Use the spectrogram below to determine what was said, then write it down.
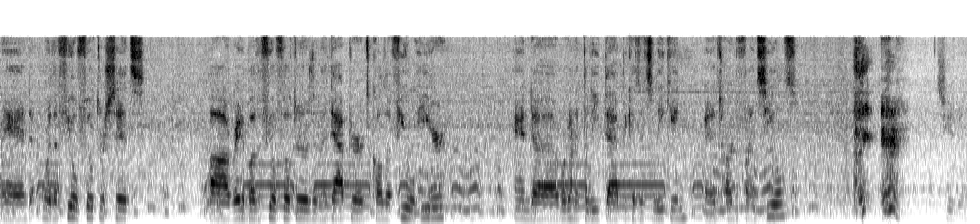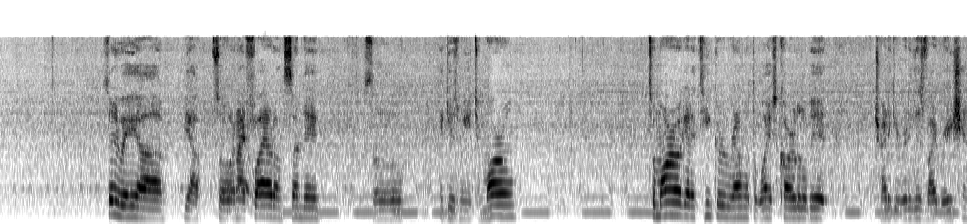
and where the fuel filter sits, uh, right above the fuel filter is an adapter. It's called a fuel heater, and uh, we're gonna delete that because it's leaking and it's hard to find seals. Excuse me. So anyway, uh, yeah. So and I fly out on Sunday, so that gives me tomorrow. Tomorrow I gotta tinker around with the wife's car a little bit, try to get rid of this vibration.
